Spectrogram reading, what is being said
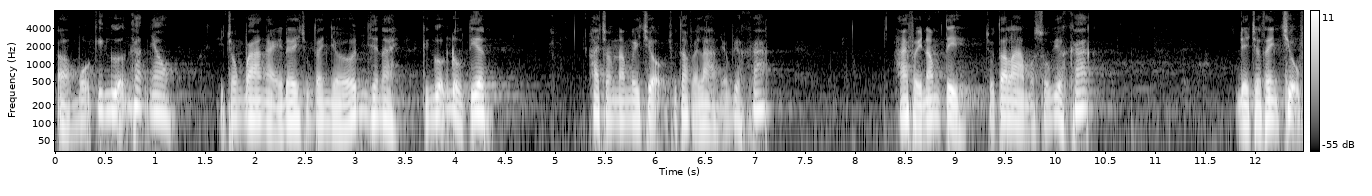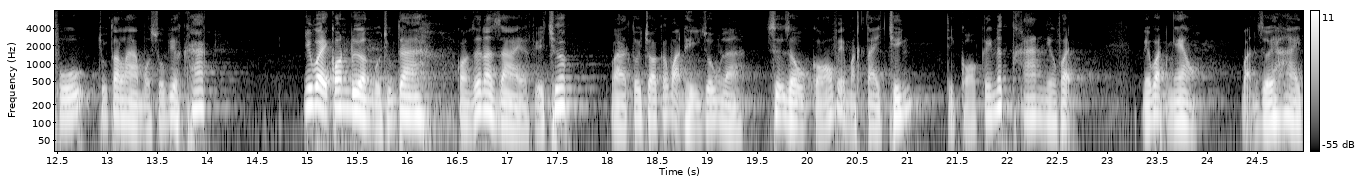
ở mỗi cái ngưỡng khác nhau. Thì trong 3 ngày ở đây chúng ta nhớ như thế này cái ngưỡng đầu tiên 250 triệu chúng ta phải làm những việc khác. 2,5 tỷ chúng ta làm một số việc khác. Để trở thành triệu phú chúng ta làm một số việc khác. Như vậy con đường của chúng ta còn rất là dài ở phía trước. Và tôi cho các bạn hình dung là sự giàu có về mặt tài chính thì có cái nấc thang như vậy. Nếu bạn nghèo bạn dưới 2,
